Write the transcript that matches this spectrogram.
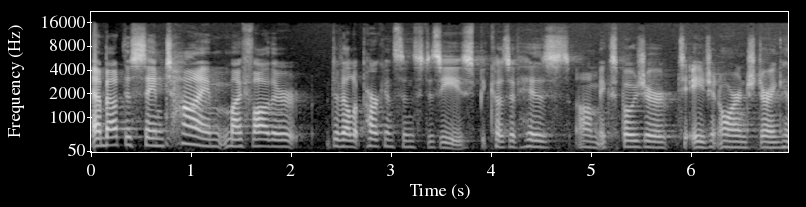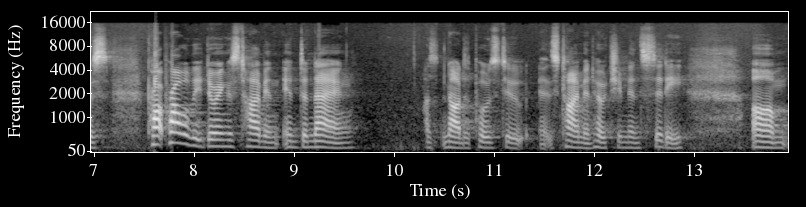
about the same time, my father developed Parkinson's disease because of his um, exposure to Agent Orange during his, pro probably during his time in, in Da Nang not opposed to his time in Ho Chi Minh City. Um,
